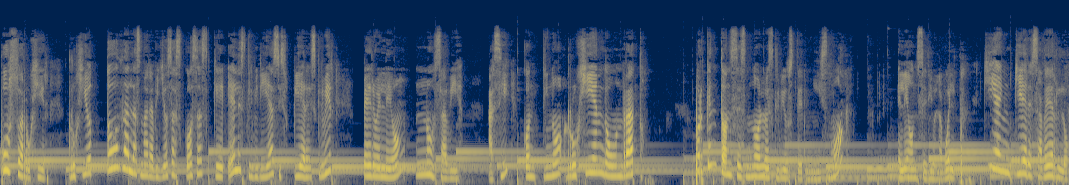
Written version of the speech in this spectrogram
puso a rugir, rugió todas las maravillosas cosas que él escribiría si supiera escribir, pero el león no sabía. Así continuó rugiendo un rato. ¿Por qué entonces no lo escribió usted mismo? El león se dio la vuelta. ¿Quién quiere saberlo?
